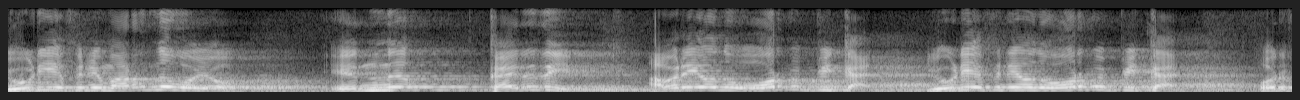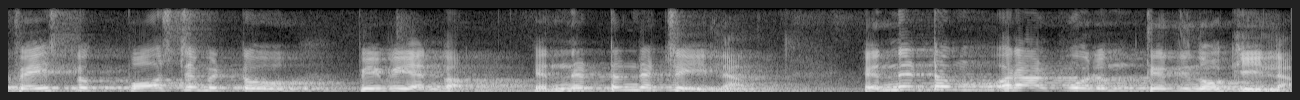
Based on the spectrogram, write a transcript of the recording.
യു ഡി എഫിന് മറന്നുപോയോ? എന്ന് കരുതി അവരെ ഒന്ന് ഓർമ്മിപ്പിക്കാൻ യു ഡി എഫിനെ ഒന്ന് ഓർമ്മിപ്പിക്കാൻ ഒരു ഫേസ്ബുക്ക് പോസ്റ്റ് വിട്ടു പി വി അൻവർ. എന്നിട്ടും രക്ഷയില്ല. എന്നിട്ടും ഒരാൾ പോലും തിരിഞ്ഞു നോക്കിയില്ല.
